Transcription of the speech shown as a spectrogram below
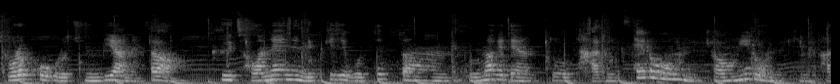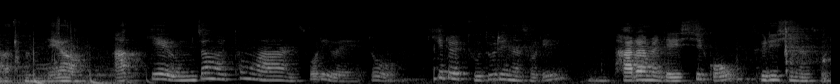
졸업곡으로 준비하면서 그 전에는 느끼지 못했던 음악에 대한 또 다른 새로운 경이로운 느낌을 받았었는데요. 악기의 음정을 통한 소리 외에도 키를 두드리는 소리, 바람을 내쉬고 들이쉬는 소리,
